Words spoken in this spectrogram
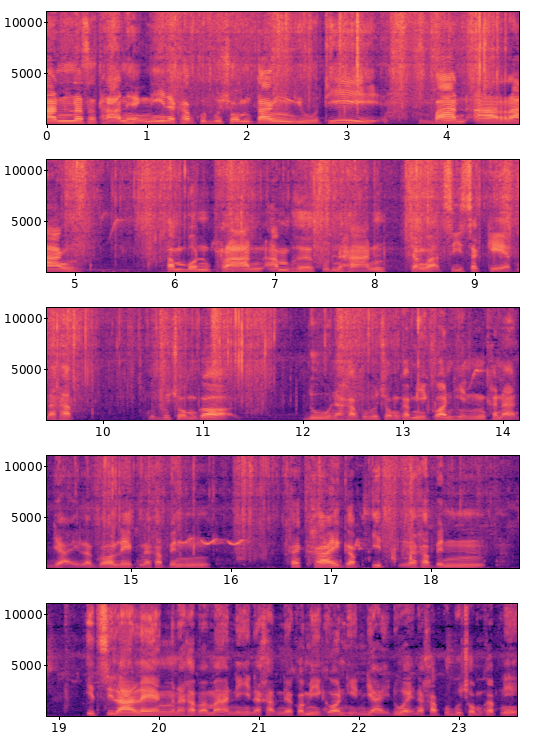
าณสถานแห่งนี้นะครับ คุณผู้ชมตั้งอยู่ที่บ้านอารางตำบลพรานอำเภอขุนหารจังหวัดศรีสะเกดนะครับ คุณผู้ชมก็ ดูนะครับคุณผู้ชมครับมีก้อนหินขนาดใหญ่แล้วก็เล็กนะครับเป็นคล้ายๆกับอิฐนะครับเป็นอิฐศิลาแรงนะครับประมาณนี้นะครับเนี่ยก็มีก้อนหินใหญ่ด้วยนะครับคุณผู้ชมครับนี่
